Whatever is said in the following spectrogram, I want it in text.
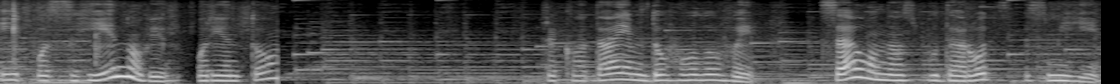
І по згинові орієнтовно прикладаємо до голови. Це у нас буде рот змії.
